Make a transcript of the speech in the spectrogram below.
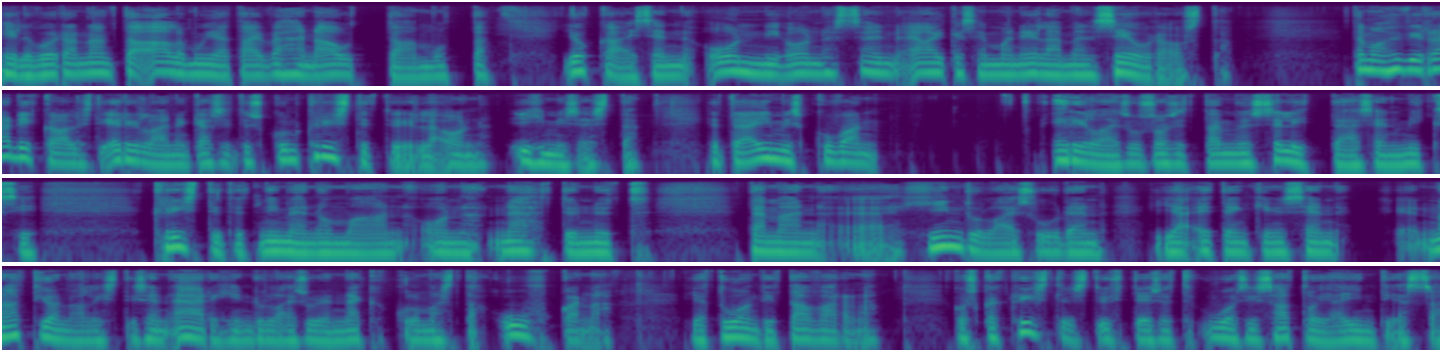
heille voidaan antaa almuja tai vähän auttaa, mutta jokaisen onni on sen aikaisemman elämän seurausta. Tämä on hyvin radikaalisti erilainen käsitys kuin kristityillä on ihmisestä. Ja tämä ihmiskuvan erilaisuus osittain myös selittää sen, miksi kristityt nimenomaan on nähty nyt tämän hindulaisuuden ja etenkin sen nationalistisen äärihindulaisuuden näkökulmasta uhkana ja tuontitavarana, koska kristilliset yhteisöt vuosisatoja Intiassa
